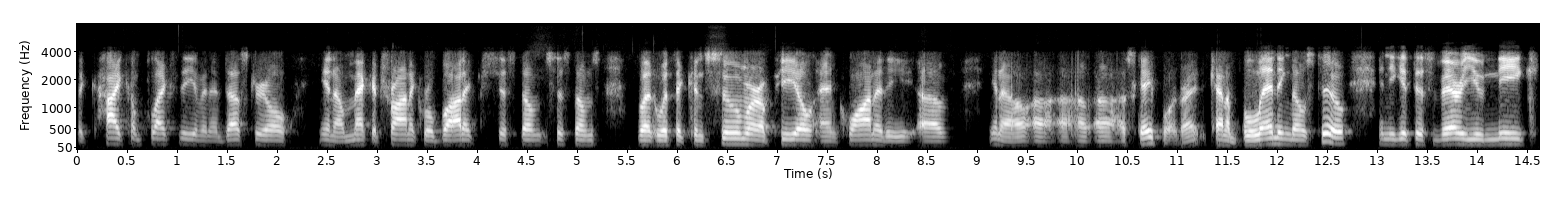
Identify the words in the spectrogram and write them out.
the high complexity of an industrial, you know, mechatronic robotic system systems, but with the consumer appeal and quantity of you know, a, a, a skateboard, right? Kind of blending those two, and you get this very unique,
